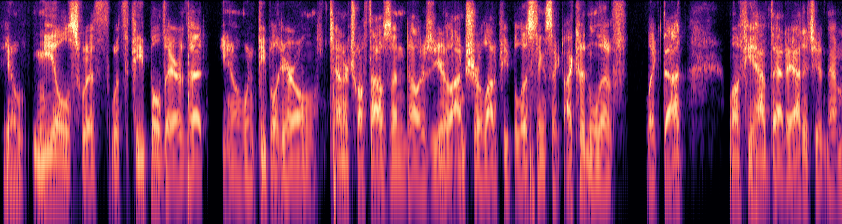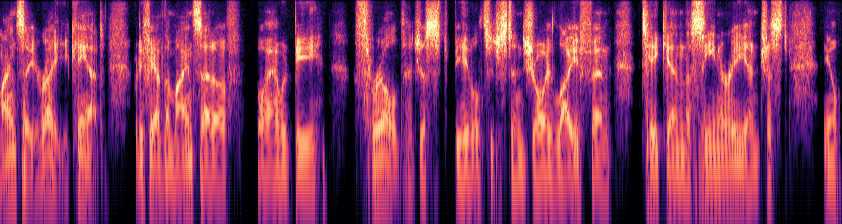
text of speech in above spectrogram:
you know meals with with people there that you know when people hear oh ten or twelve thousand dollars a year, I'm sure a lot of people listening it's like I couldn't live like that. Well, if you have that attitude and that mindset, you're right, you can't. But if you have the mindset of boy, I would be thrilled to just be able to just enjoy life and take in the scenery and just, you know,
